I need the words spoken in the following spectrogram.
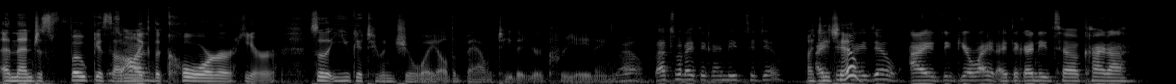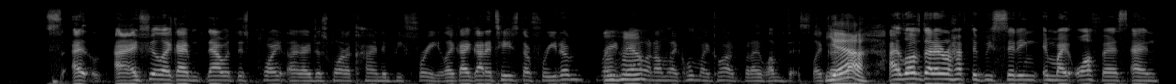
And then just focus It's on, like the core here so that you get to enjoy all the bounty that you're creating. Well, that's what I think I need to do. I do think too. I do. I think you're right. I think I need to kind of. I, I feel like I'm now at this point. Like I just want to kind of be free. Like I got a taste of freedom right now, and I'm like, oh my god! But I love this. Like Mm-hmm. Yeah. I, love that I don't have to be sitting in my office and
